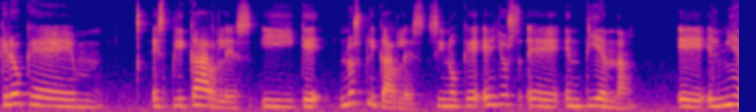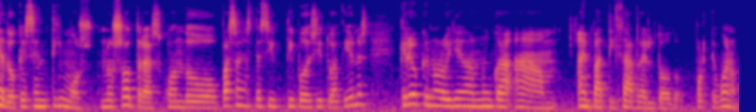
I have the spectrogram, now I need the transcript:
creo que explicarles y que, no explicarles, sino que ellos eh, entiendan eh, el miedo que sentimos nosotras cuando pasan este tipo de situaciones, creo que no lo llegan nunca a, empatizar del todo. Porque bueno,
